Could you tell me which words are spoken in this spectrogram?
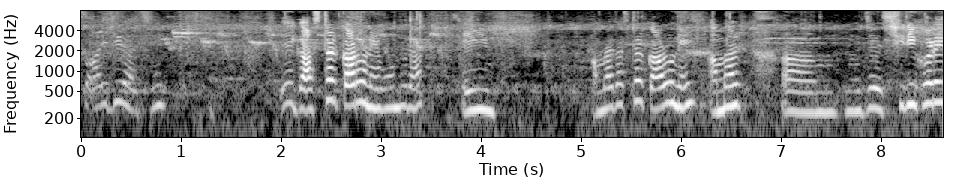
সাইডে আছে এই গাছটার কারণে বন্ধুরা, এই আমরা গাছটার কারণে আমার যে সিঁড়িঘরে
